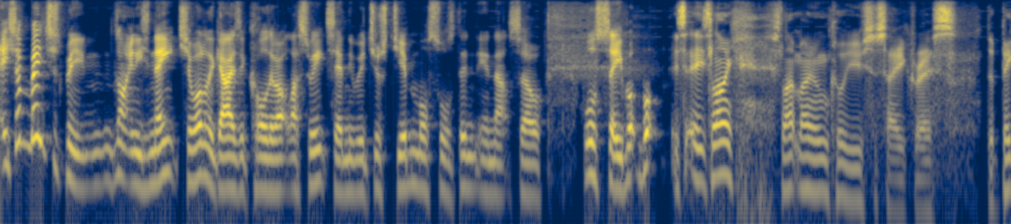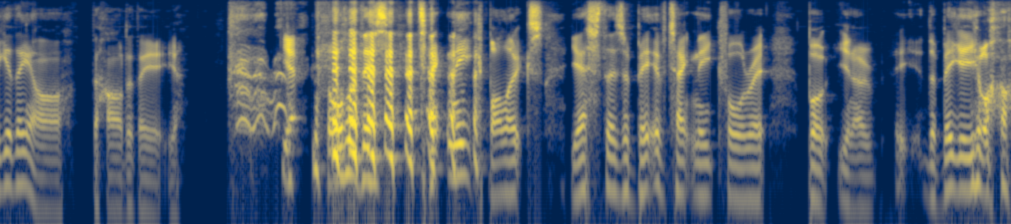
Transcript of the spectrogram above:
It's it just be not in his nature. One of the guys that called him out last week saying they were just gym muscles, didn't he? And that, so we'll see. But but It's it's like it's like my uncle used to say, Chris. The bigger they are, the harder they hit you. yeah, All of this technique bollocks. Yes, there's a bit of technique for it, but you know, the bigger you are,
